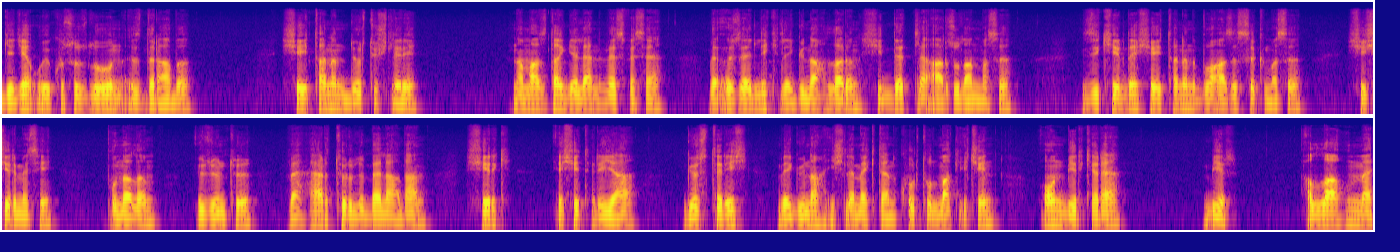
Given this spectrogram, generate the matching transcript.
gece uykusuzluğun ızdırabı, şeytanın dürtüşleri, namazda gelen vesvese ve özellikle günahların şiddetle arzulanması, zikirde şeytanın boğazı sıkması, şişirmesi, bunalım, üzüntü ve her türlü beladan, şirk, eşit riya, gösteriş ve günah işlemekten kurtulmak için 11 kere 1. Allahümme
